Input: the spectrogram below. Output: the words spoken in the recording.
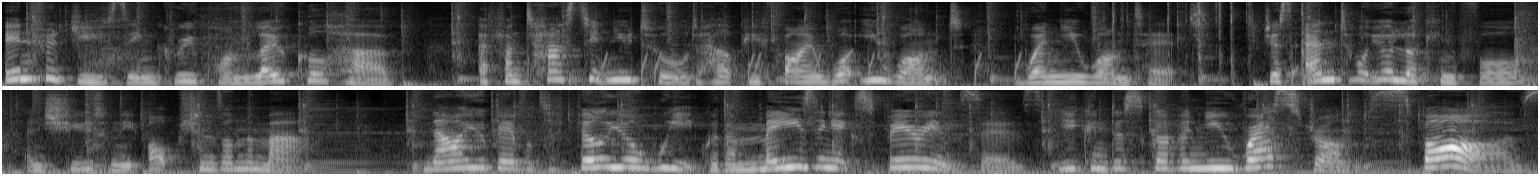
Introducing Groupon Local Hub, a fantastic new tool to help you find what you want when you want it. Just enter what you're looking for and choose from the options on the map. Now you'll be able to fill your week with amazing experiences. You can discover new restaurants, spas,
